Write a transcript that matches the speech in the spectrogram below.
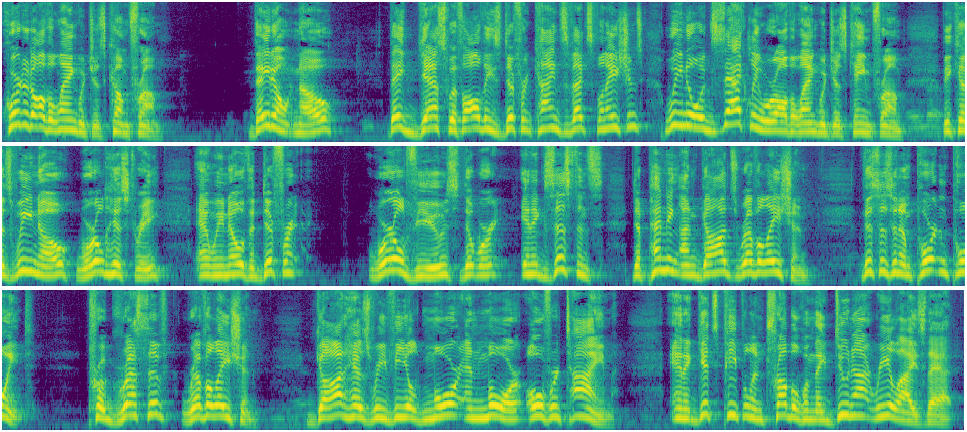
Where did all the languages come from? They don't know. They guess with all these different kinds of explanations. We know exactly where all the languages came from Amen. because we know world history and we know the different worldviews that were in existence depending on God's revelation. This is an important point progressive revelation. God has revealed more and more over time. And it gets people in trouble when they do not realize that.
